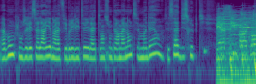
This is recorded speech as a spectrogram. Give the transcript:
Ah bon, plonger les salariés dans la fébrilité et la tension permanente, c'est moderne? C'est ça, disruptif? Merci patron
